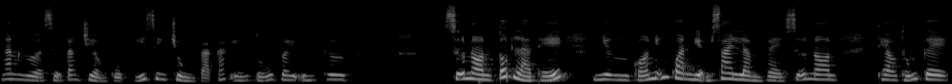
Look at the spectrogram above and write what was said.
ngăn ngừa sự tăng trưởng của ký sinh trùng và các yếu tố gây ung thư. Sữa non tốt là thế, nhưng có những quan niệm sai lầm về sữa non. Theo thống kê,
